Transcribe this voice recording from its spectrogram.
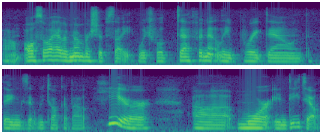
Um, also, I have a membership site which will definitely break down the things that we talk about here uh, more in detail.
